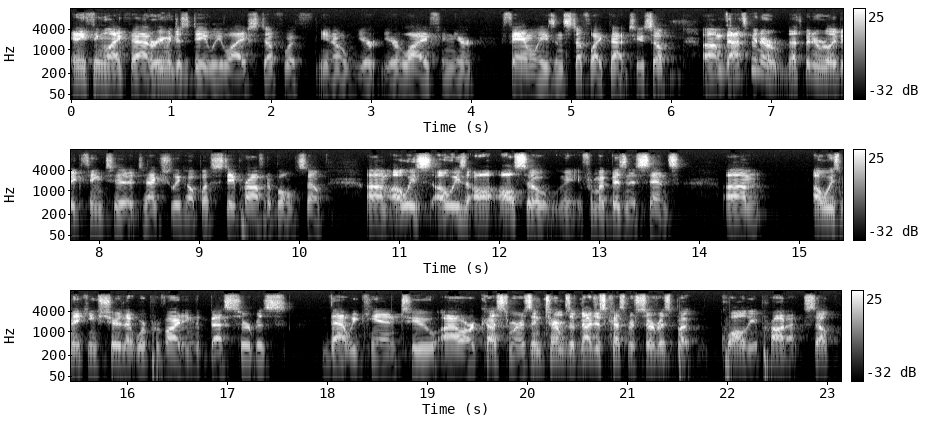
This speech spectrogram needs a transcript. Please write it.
anything like that, or even just daily life stuff with you know your your life and your families and stuff like that too. So um, that's been a that's been a really big thing to to actually help us stay profitable. So um, always always also from a business sense, um, always making sure that we're providing the best service that we can to our customers in terms of not just customer service but quality of product. So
